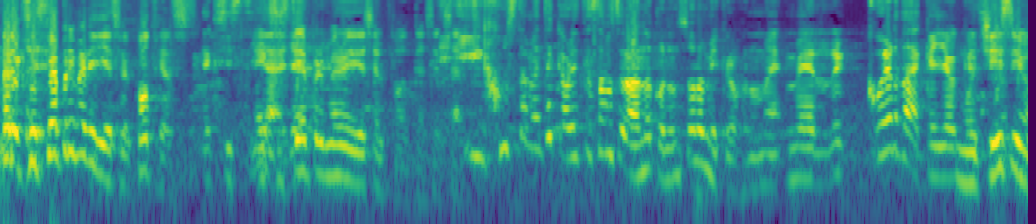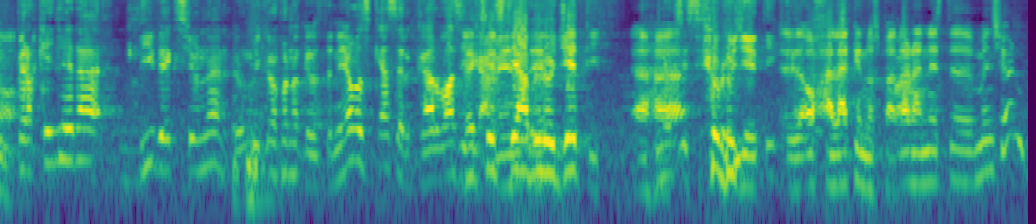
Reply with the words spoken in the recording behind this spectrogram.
Pero existía Primero y Diez, el podcast. Existía. Existía ya. el primero y diez el podcast, exacto. Y justamente que ahorita estamos grabando con un solo micrófono, me, me recuerda aquello que... Muchísimo. Pero aquello era direccional, era un micrófono que nos teníamos que acercar básicamente. Existía Blue Yeti. No Ajá. existía Blue Yeti. Eh, Ojalá que nos pagaran esta mención.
